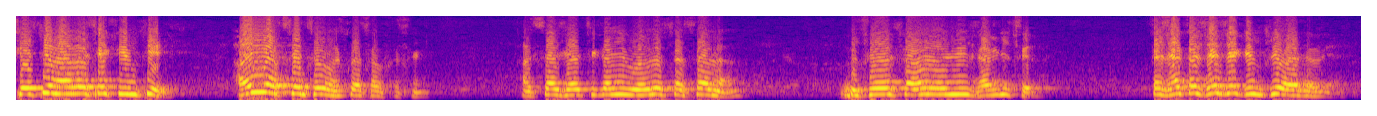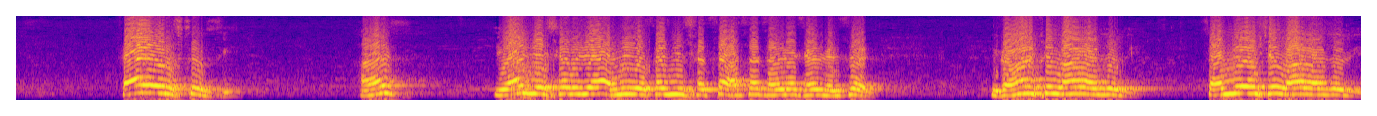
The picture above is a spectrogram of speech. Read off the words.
शेतीमालाच्या किमती हाही अत्यंत महत्त्वाचा प्रश्न आता ज्या ठिकाणी बोलत असताना पृथ्वीराज चव्हाण यांनी सांगितलं कशा कशाच्या किमती वाढवल्या? काय वस्तू होती? आज या देशामध्ये आम्ही लोकांनी सत्ता हातात आल्याच्यानंतर गव्हाचे भाव वाजवले तांदूळाचे भाव वाजवले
